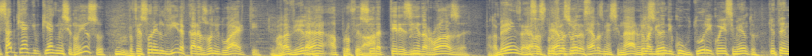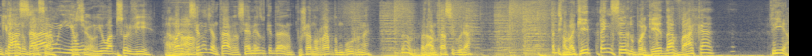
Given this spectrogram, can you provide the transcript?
Sabe quem é, que- quem é que me ensinou isso? Hum. Professora Elvira Carazone Duarte. Maravilha. É, a professora Tá. Terezinha da Rosa. Parabéns a essas professoras Elas, elas me ensinaram pela isso, grande cultura e conhecimento que que tentaram passaram passar e eu, e eu absorvi. Agora Ah. você não adiantava, você é mesmo que dá, puxar no rabo de um burro, né? Não, Pra tava- tentar segurar. Estava aqui pensando o porquê da vaca ria,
